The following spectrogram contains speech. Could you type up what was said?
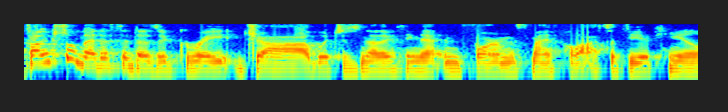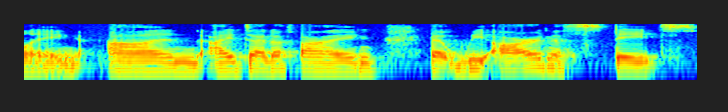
functional medicine does a great job, which is another thing that informs my philosophy of healing, on identifying that we are in a state,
